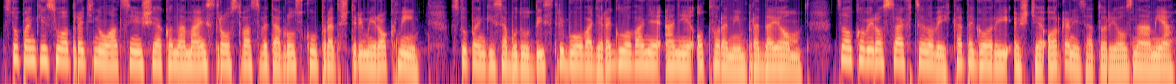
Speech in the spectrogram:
Vstupenky sú o tretinu lacnejšie ako na majstrovstva sveta v Rusku pred 4 rokmi. Vstupenky sa budú distribuovať regulovane a nie otvoreným predajom. Celkový rozsah cenových kategórií ešte organizátori oznámia.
